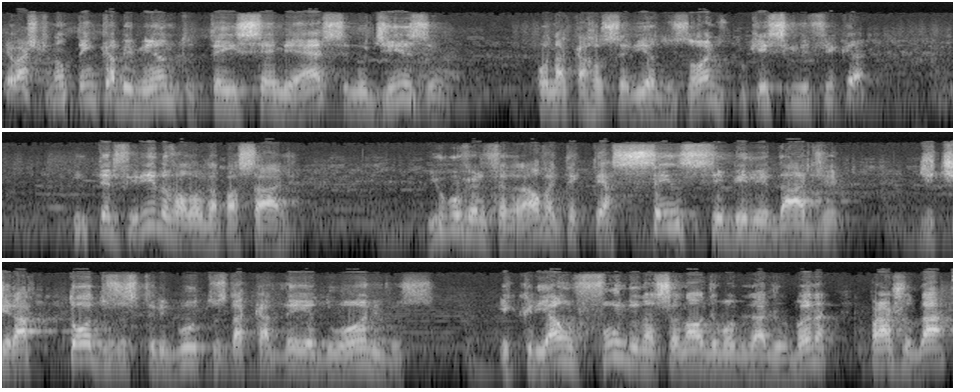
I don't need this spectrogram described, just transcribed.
Eu acho que não tem cabimento ter ICMS no diesel ou na carroceria dos ônibus, porque isso significa interferir no valor da passagem. E o governo federal vai ter que ter a sensibilidade de tirar todos os tributos da cadeia do ônibus e criar um Fundo Nacional de Mobilidade Urbana para ajudar a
